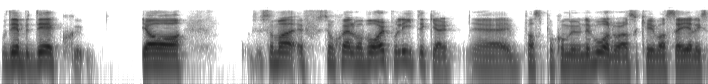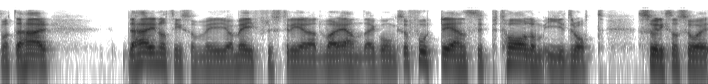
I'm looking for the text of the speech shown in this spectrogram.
det, det, ja, som, har, som själv har varit politiker, eh, fast på kommunnivå då, så kan jag bara säga liksom att det här det här är någonting som gör mig frustrerad varenda gång. Så fort det är ens är tal om idrott så, liksom så,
